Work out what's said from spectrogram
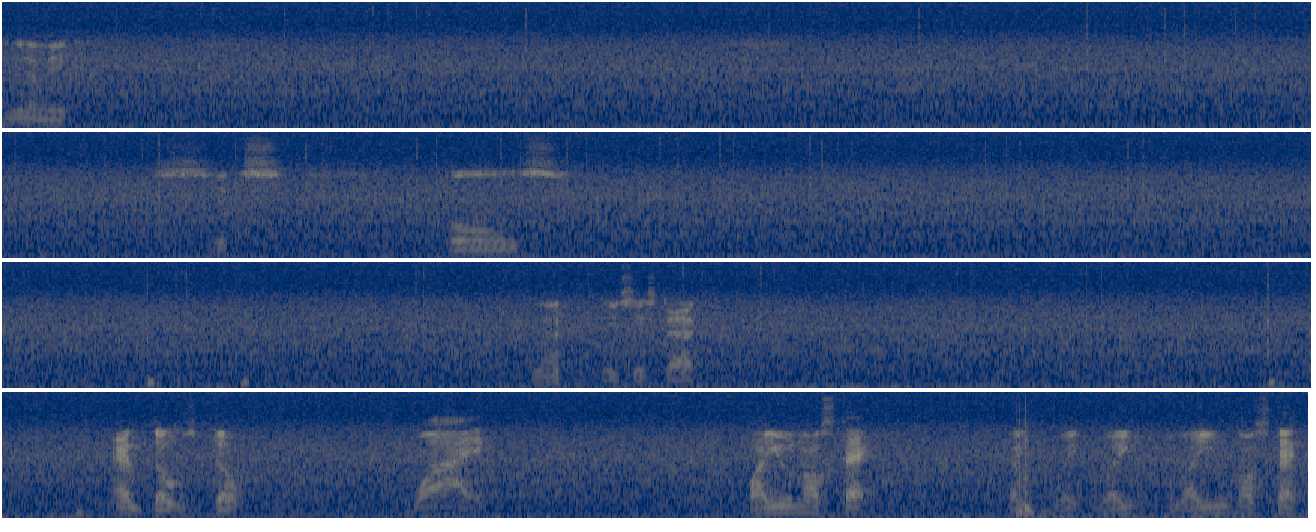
I'm gonna make bowls. Yeah, at least they stack. And those don't. Why? Why you not stack? Wait, wait, wait. Why you not stack?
